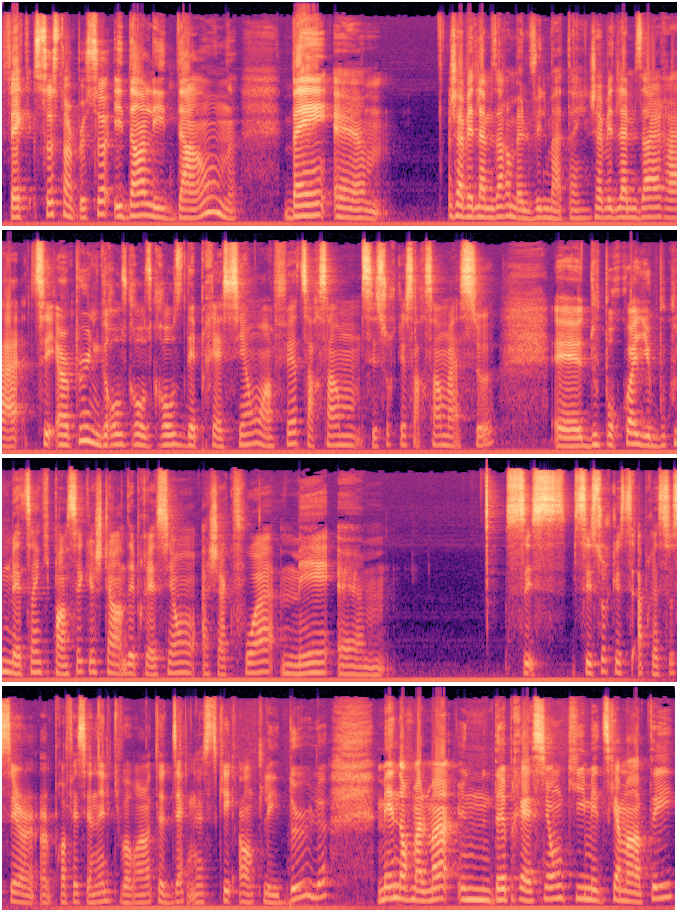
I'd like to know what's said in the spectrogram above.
Fait que ça, c'est un peu ça. Et dans les downs, ben, euh, j'avais de la misère à me lever le matin. J'avais de la misère à, tu un peu une grosse, grosse, grosse dépression, en fait. Ça ressemble, c'est sûr que ça ressemble à ça. Euh, d'où pourquoi il y a beaucoup de médecins qui pensaient que j'étais en dépression à chaque fois, mais euh, c'est sûr que après ça, c'est un, professionnel qui va vraiment te diagnostiquer entre les deux. Mais normalement, une dépression qui est médicamentée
